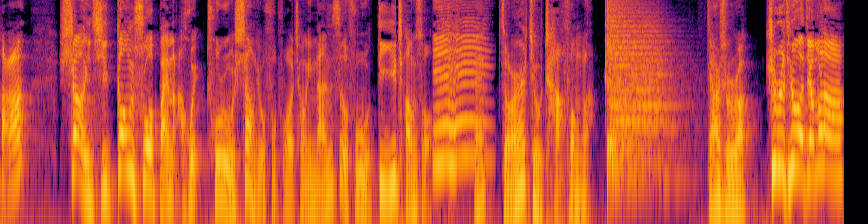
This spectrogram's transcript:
啊！上一期刚说白马会出入上流富婆，成为男色服务第一场所。哎，昨儿就查封了。贾叔叔，是不是听我节目了？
